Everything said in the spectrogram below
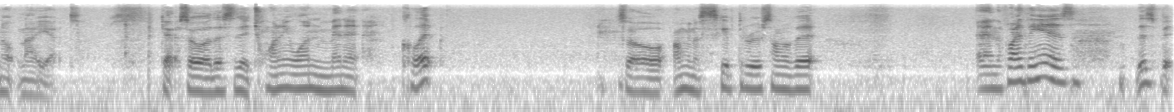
Nope, not yet. Okay, so this is a 21 minute clip. So I'm gonna skip through some of it. And the funny thing is, this vi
